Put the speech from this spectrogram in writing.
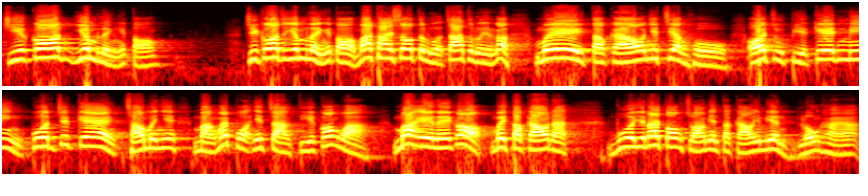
chỉ con yếm lệnh như tòng chỉ có chỉ yếm lệnh cái tòng, mà thai sâu từ lụa cha từ lụa yếm có mê tàu cáo như chiang hồ ói chủ bịa kên mình quân chết keng cháu mày như mảng mắt bọ như chàng tía con hòa. Mà ê lê có mê tàu cáo nè bùa như nai tòng, choáng miền tàu cáo như miền lông hà, ạ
